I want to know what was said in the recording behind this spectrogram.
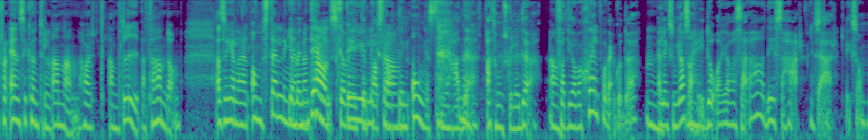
från en sekund till en annan har ett annat liv att ta hand om. Alltså hela den omställningen Ja, men mentalt. den ska vi inte liksom- prata. Den ångesten jag hade, Nej. att hon skulle dö. För att jag var själv på väg att dö. Eller liksom, jag sa hej då. Jag var så här, ah, det är så här Just det är. Liksom.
